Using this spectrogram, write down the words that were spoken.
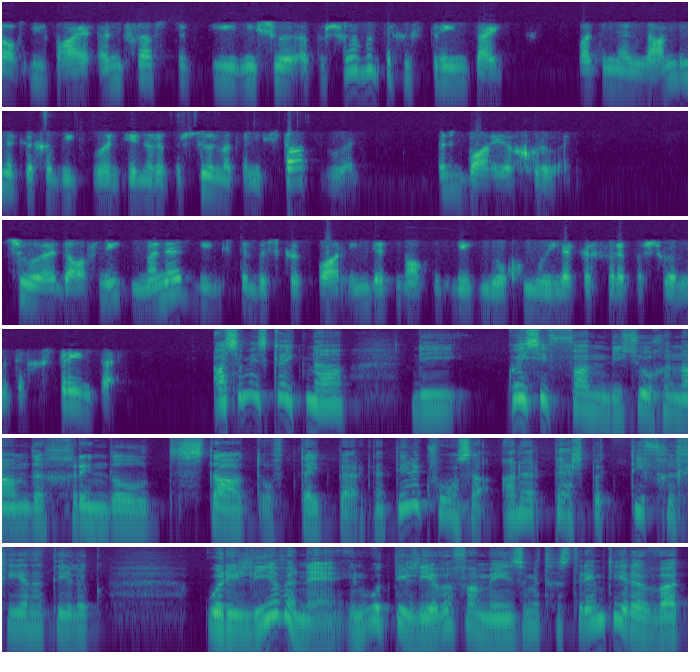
daar's nie baie infrastruktuur nie, so 'n persoon met 'n gestremdheid wat in 'n landelike gebied woon teenoor 'n persoon wat in die stad woon, is baie groot. So daar's nie minder dienste beskikbaar en dit maak dit net nog moeiliker vir 'n persoon met 'n gestremdheid. As 'n mens kyk na die kwessie van die sogenaamde Grendel staat of tydperk, natuurlik vir ons 'n ander perspektief gegee natuurlik oor die lewe nê en ook die lewe van mense met gestremthede wat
